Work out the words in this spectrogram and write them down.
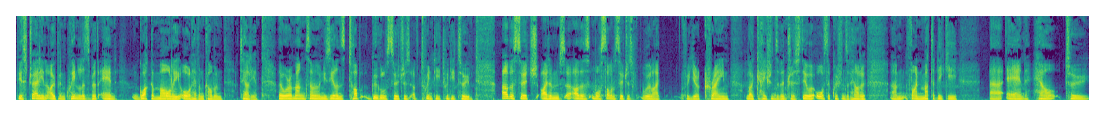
the Australian Open, Queen Elizabeth, and guacamole all have in common? I tell you, they were among some of New Zealand's top Google searches of 2022. Other search items, uh, other more solemn searches were like for Ukraine locations of interest. There were also questions of how to um, find matariki uh, and how to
